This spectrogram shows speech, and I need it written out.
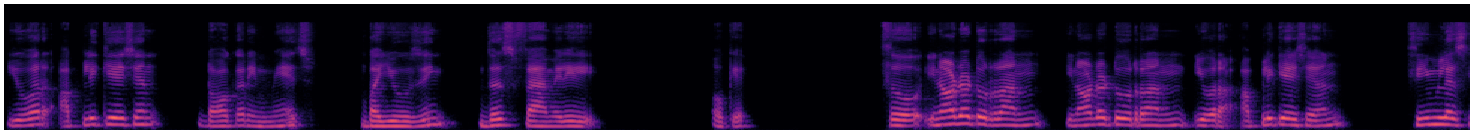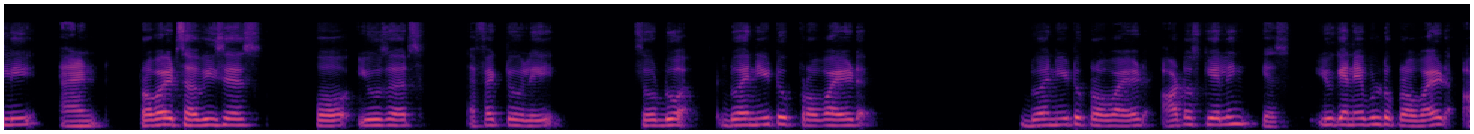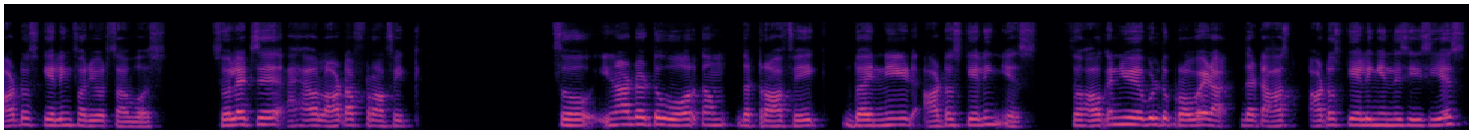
your application docker image by using this family okay so in order to run in order to run your application seamlessly and provide services for users effectively so do do i need to provide do i need to provide auto scaling yes you can able to provide auto scaling for your servers so let's say i have a lot of traffic so in order to overcome the traffic, do I need auto scaling? Yes. So how can you able to provide uh, that auto scaling in this ECS?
